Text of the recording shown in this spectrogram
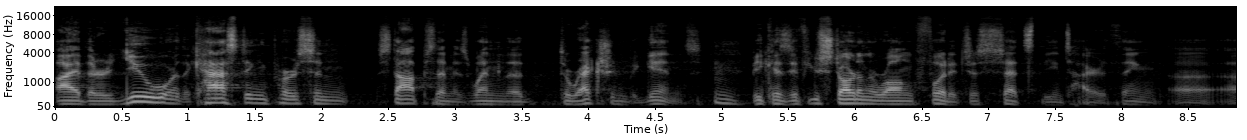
Either you or the casting person stops them is when the direction begins. Because if you start on the wrong foot, it just sets the entire thing. Uh, uh,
